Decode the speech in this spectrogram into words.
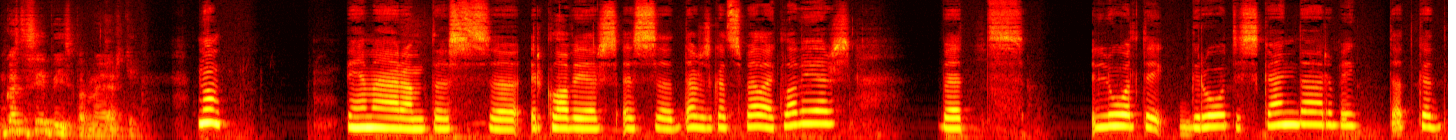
Un kas tas ir bijis par mērķi? Nu, piemēram, tas uh, ir klavieris. Es uh, dažus gadus spēlēju klavierus, bet ļoti grūti skaņdarbi. Tad, kad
